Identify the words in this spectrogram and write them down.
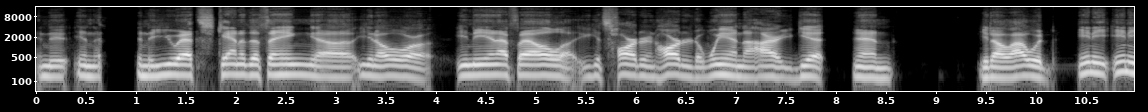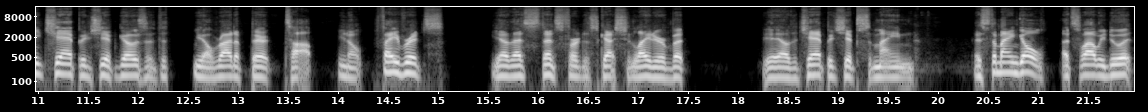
in the in the in the U.S. Canada thing, uh, you know, or in the NFL, uh, it gets harder and harder to win the higher you get. And, you know, I would, any, any championship goes at the, you know, right up there at the top. You know, favorites, yeah, that's, that's for discussion later. But, you know, the championship's the main, it's the main goal. That's why we do it.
